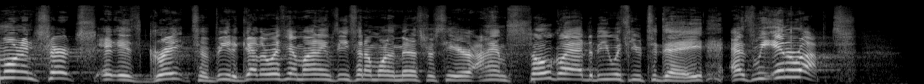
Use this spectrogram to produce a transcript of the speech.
Good morning, church. It is great to be together with you. My name's Ethan. I'm one of the ministers here. I am so glad to be with you today as we interrupt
